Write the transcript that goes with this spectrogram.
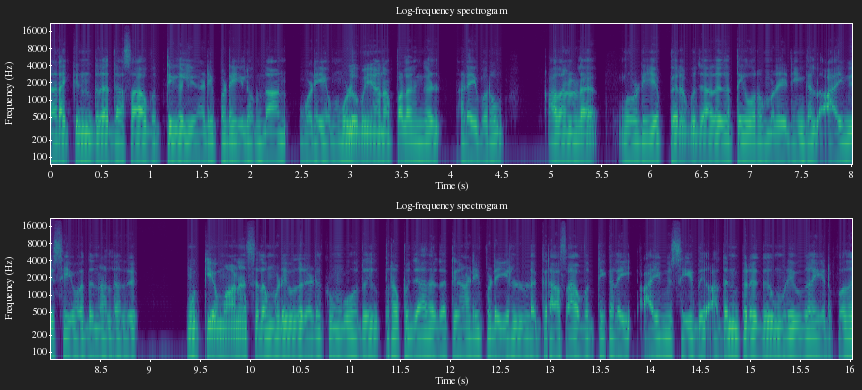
நடக்கின்ற தசாபுத்திகளின் அடிப்படையிலும் தான் உங்களுடைய முழுமையான பலன்கள் நடைபெறும். அதனால் உங்களுடைய பிறப்பு ஜாதகத்தை ஒரு முறை நீங்கள் ஆய்வு செய்வது நல்லது. முக்கியமான சில முடிவுகள் எடுக்கும்போது பிறப்பு ஜாதகத்தின் அடிப்படையில் உள்ள கிரசாபத்திகளை ஆய்வு செய்து அதன் பிறகு முடிவுகளை எடுப்பது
